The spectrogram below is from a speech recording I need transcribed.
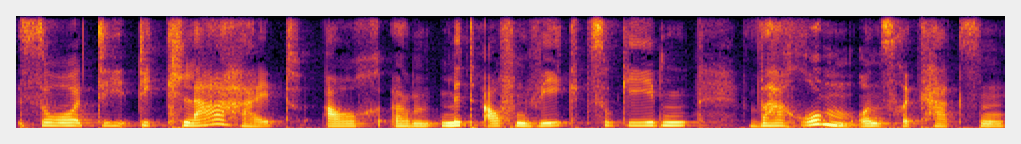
so die, die Klarheit auch ähm, mit auf den Weg zu geben, warum unsere Katzen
